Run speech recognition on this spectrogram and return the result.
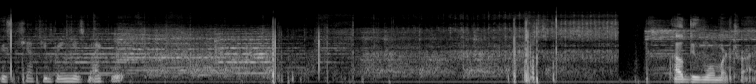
Is Jeffy bringing his microwave? I'll do one more try.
